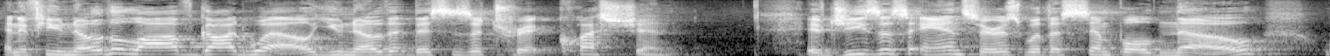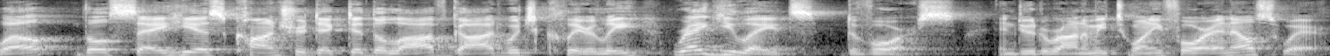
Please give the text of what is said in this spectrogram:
And if you know the law of God well, you know that this is a trick question. If Jesus answers with a simple no, well, they'll say he has contradicted the law of God, which clearly regulates divorce in Deuteronomy 24 and elsewhere.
